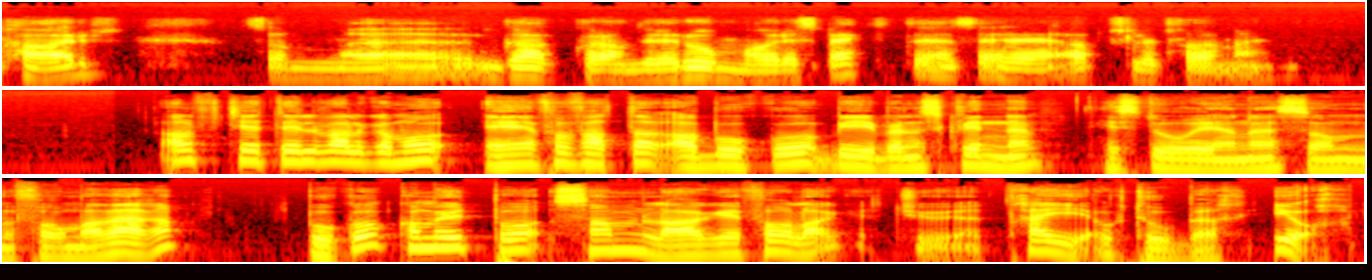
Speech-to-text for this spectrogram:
par som uh, ga hverandre rom og respekt. Det ser jeg absolutt for meg. Alf Kjetil Valgamo er forfatter av boka 'Bibelens kvinne historiene som former været'. Boka kom ut på Samlaget forlag 23.10 i år.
